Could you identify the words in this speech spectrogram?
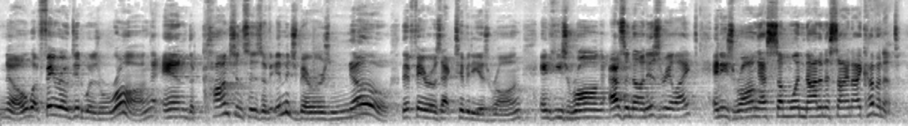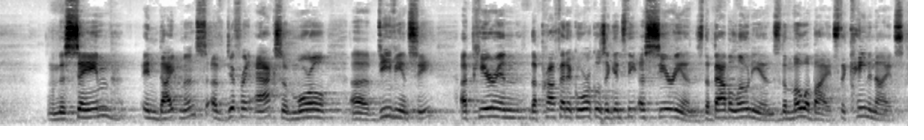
No, what Pharaoh did was wrong, and the consciences of image bearers know that Pharaoh's activity is wrong, and he's wrong as a non Israelite, and he's wrong as someone not in a Sinai covenant. And the same indictments of different acts of moral uh, deviancy appear in the prophetic oracles against the Assyrians, the Babylonians, the Moabites, the Canaanites,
